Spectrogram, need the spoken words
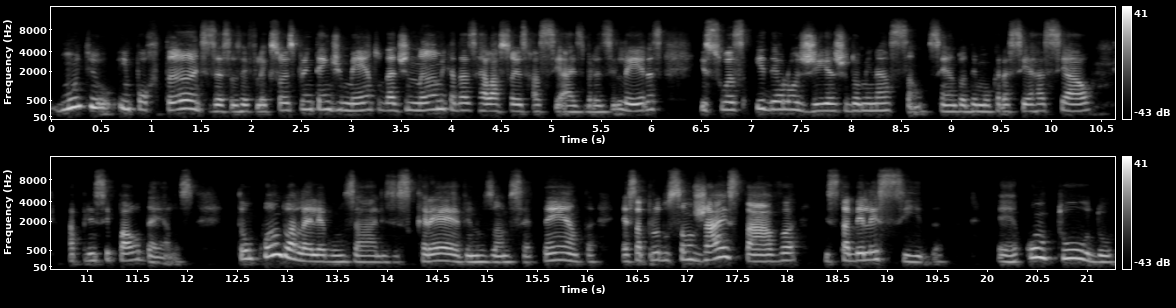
muito importantes essas reflexões para o entendimento da dinâmica das relações raciais brasileiras e suas ideologias de dominação, sendo a democracia racial a principal delas. Então, quando a Lélia Gonzalez escreve nos anos 70, essa produção já estava estabelecida. É, contudo,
